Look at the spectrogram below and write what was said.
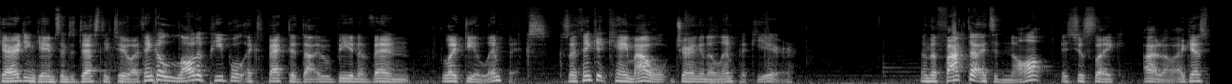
Guardian games into Destiny 2, I think a lot of people expected that it would be an event like the Olympics. Because I think it came out during an Olympic year. And the fact that it's not, it's just like, I don't know. I guess,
